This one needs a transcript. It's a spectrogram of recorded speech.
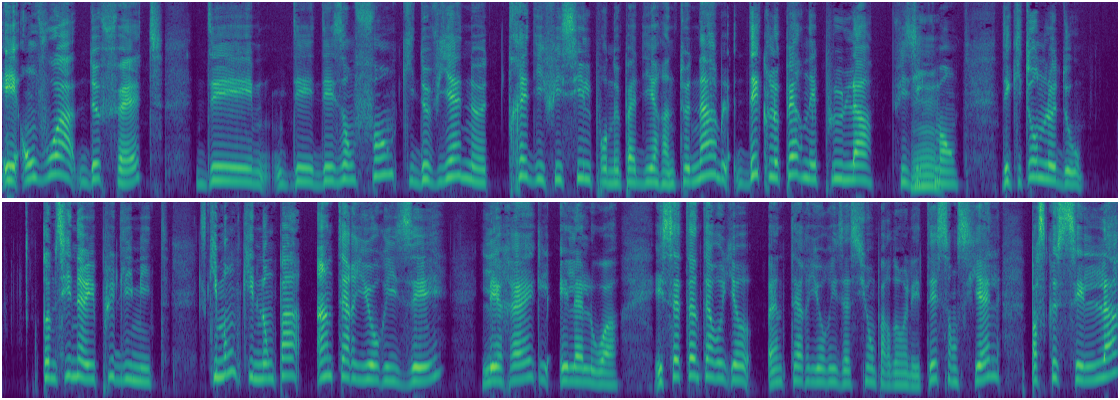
Et on voit de fait des, des, enfants qui deviennent très difficiles, pour ne pas dire intenables, dès que le père n'est plus là physiquement, mmh. dès qu'il tourne le dos, comme s'il n'avait plus de limites. Ce qui montre qu'ils n'ont pas intériorisé les règles et la loi. Et cette intériorisation, pardon, elle est essentielle parce que c'est là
